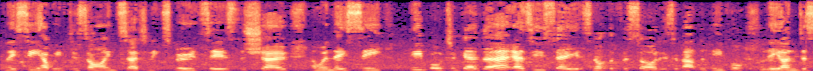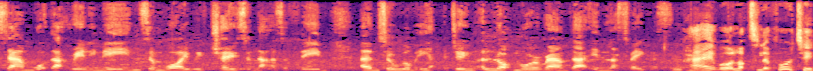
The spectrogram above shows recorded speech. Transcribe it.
and they see how we've designed certain experiences, the show, and when they see people together. As you say, it's not the facade, it's about the people. Mm. They understand what that really means and why we've chosen that as a theme. Um, so we'll be doing a lot more around that in Las Vegas. Okay, well, a lot to look forward to.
